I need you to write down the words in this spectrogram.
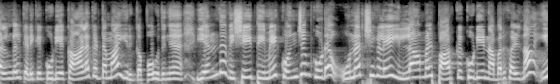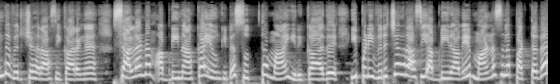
பலன்கள் கிடைக்கக்கூடிய காலகட்டமாக இருக்க போகுதுங்க. எந்த விஷயத்தையுமே கொஞ்சம் கூட உணர்ச்சிகளே இல்லாமல் பார்க்கக்கூடிய நபர்கள் தான் இந்த விருச்சக ராசிக்காரங்க சலனம் அப்படின்னாக்கா இவங்கிட்ட சுத்தமாக இருக்காது. இப்படி விருச்சக ராசி அப்படின்னாவே மனசில் பட்டதை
